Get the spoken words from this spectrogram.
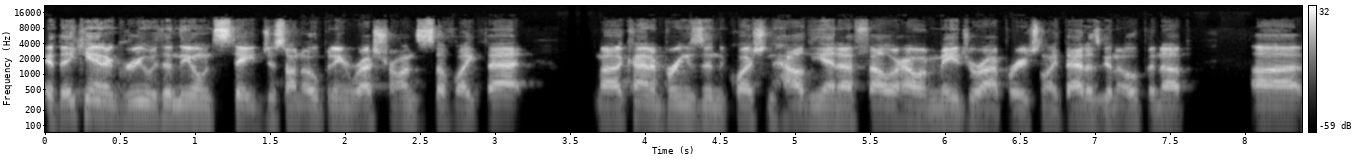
if they can't agree within the own state just on opening restaurants and stuff like that, uh, kind of brings into question how the NFL or how a major operation like that is going to open up. Uh,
